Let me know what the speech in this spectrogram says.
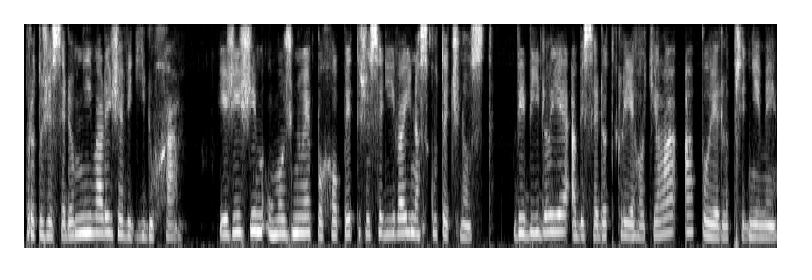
protože se domnívali, že vidí ducha. Ježíš jim umožňuje pochopit, že se dívají na skutečnost. Vybídl je, aby se dotkli jeho těla a pojedl před nimi.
